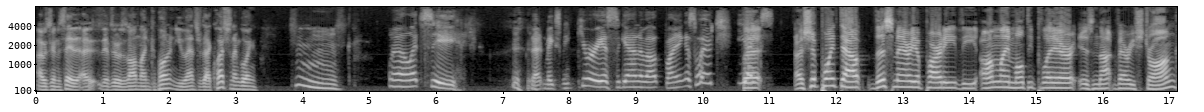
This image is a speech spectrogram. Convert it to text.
I was going to say that I, if there was an online component and you answered that question, I'm going, hmm. Well, let's see. that makes me curious again about buying a Switch. But- I should point out this Mario Party, the online multiplayer is not very strong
